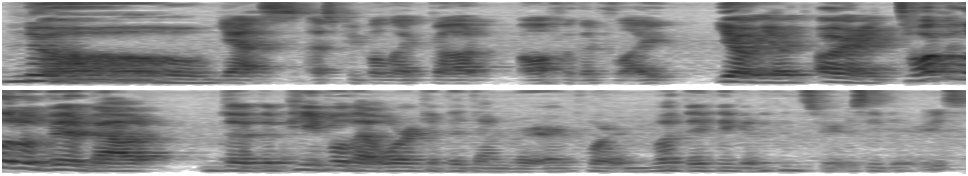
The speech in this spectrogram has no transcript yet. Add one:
no. Yes, as people like got off of their flight. Yo, yo. All right. Talk a little bit about the the people that work at the Denver airport and what they think of the conspiracy theories.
